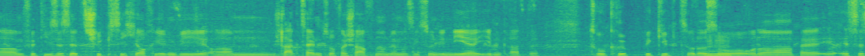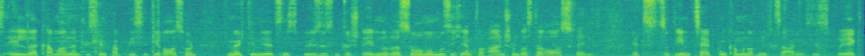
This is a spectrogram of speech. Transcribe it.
ähm, für die ist es jetzt schick, sich auch irgendwie ähm, Schlagzeilen zu verschaffen und wenn man sich so in die Nähe eben gerade bei TrueCrypt begibt oder so oder bei SSL, da kann man ein bisschen Publicity rausholen. Ich möchte Ihnen jetzt nichts Böses unterstellen oder so, man muss sich einfach anschauen, was da rausfällt. Jetzt zu dem Zeitpunkt kann man noch nicht sagen, dieses Projekt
